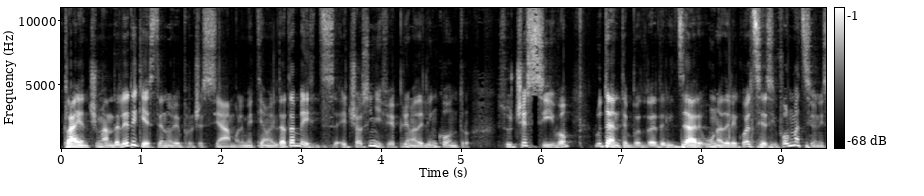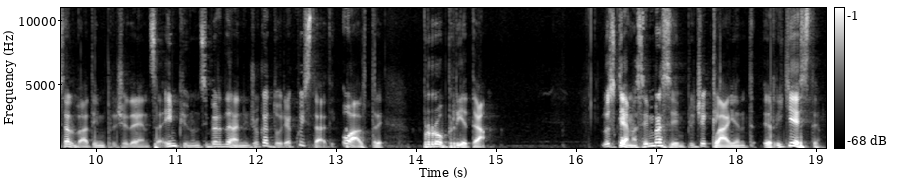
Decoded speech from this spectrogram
client ci manda le richieste, noi le processiamo, le mettiamo nel database e ciò significa che prima dell'incontro successivo l'utente potrà utilizzare una delle qualsiasi formazioni salvate in precedenza e in più non si perderanno i giocatori acquistati o altre proprietà. Lo schema sembra semplice, client e richieste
